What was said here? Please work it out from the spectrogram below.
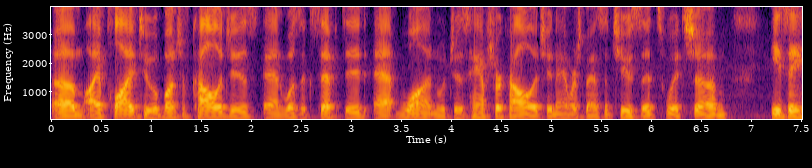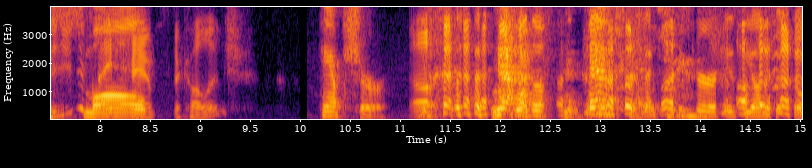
Um, I applied to a bunch of colleges and was accepted at one, which is Hampshire College in Amherst, Massachusetts, which um, is a Did you just say small Hampster College. Hampshire. Oh. Although Hampshire. the Hampshire is the unofficial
